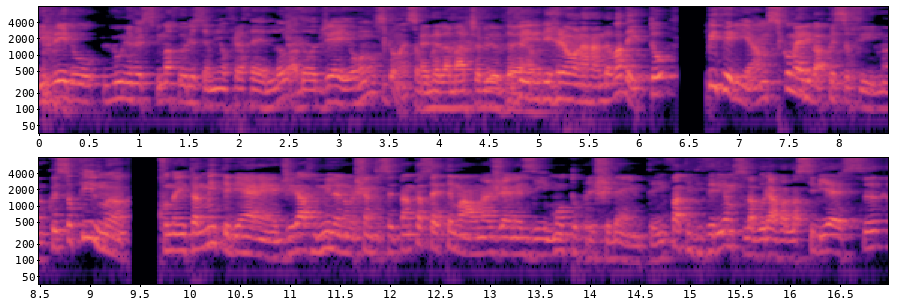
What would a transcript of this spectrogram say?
Di credo l'unico estimatore sia mio fratello, ad oggi io conosco, ma insomma... È nella marcia videoteca. di cronaca andava detto. Peter Williams, come arriva a questo film? Questo film fondamentalmente viene girato nel 1977 ma ha una genesi molto precedente. Infatti Peter Williams lavorava alla CBS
